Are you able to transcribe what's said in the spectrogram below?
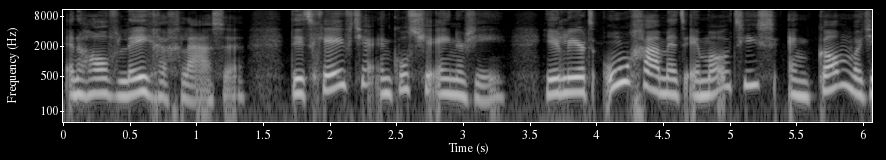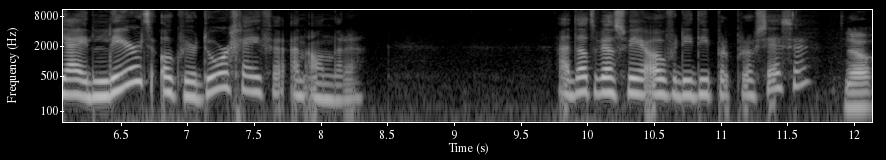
en half lege glazen. Dit geeft je en kost je energie. Je leert omgaan met emoties en kan wat jij leert ook weer doorgeven aan anderen. Nou, dat was weer over die diepe processen. Ja,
